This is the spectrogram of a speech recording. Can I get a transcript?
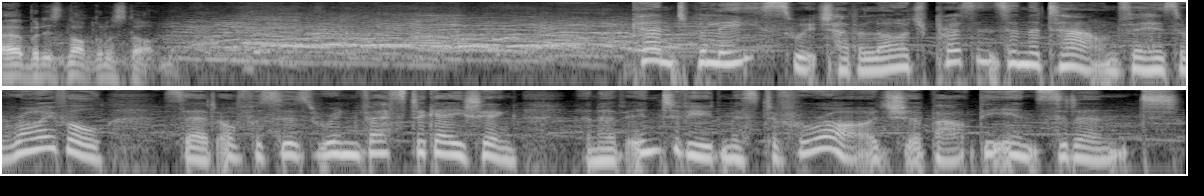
uh, but it's not going to stop me. Kent Police, which had a large presence in the town for his arrival, said officers were investigating and have interviewed Mr Farage about the incident.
